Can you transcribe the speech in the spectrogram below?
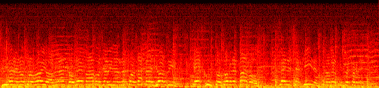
Sigan en otro rollo hablando de magos. Ya viene el reportaje de Jordi, que es justo sobre magos. Quédense aquí después de ver Silvestre Glenn.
